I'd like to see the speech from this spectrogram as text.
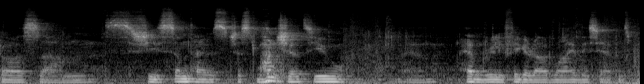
because um, she sometimes just one shots you. I haven't really figured out why this happens, but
